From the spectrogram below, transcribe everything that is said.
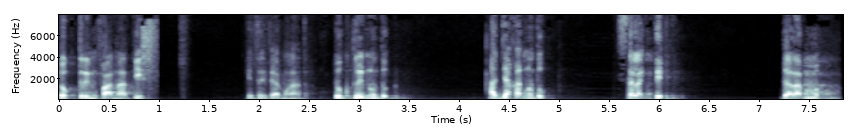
doktrin fanatis, kita tidak mengatakan. Doktrin untuk ajakan untuk selektif dalam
